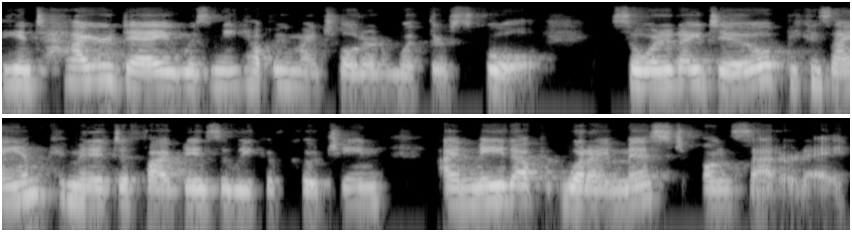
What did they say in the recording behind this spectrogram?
The entire day was me helping my children with their school. So what did I do? Because I am committed to five days a week of coaching, I made up what I missed on Saturday,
